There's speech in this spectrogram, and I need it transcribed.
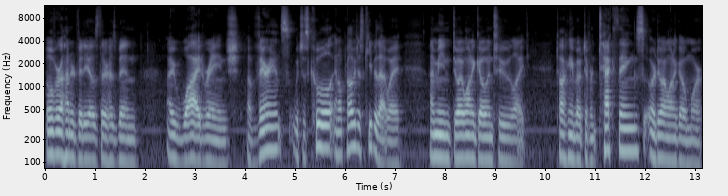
over 100 videos, there has been a wide range of variants, which is cool, and I'll probably just keep it that way. I mean, do I want to go into like talking about different tech things or do I want to go more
